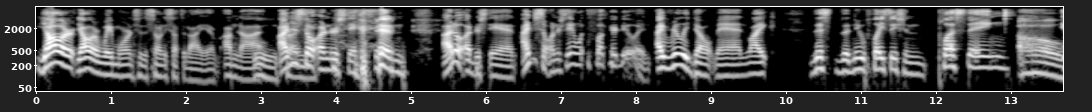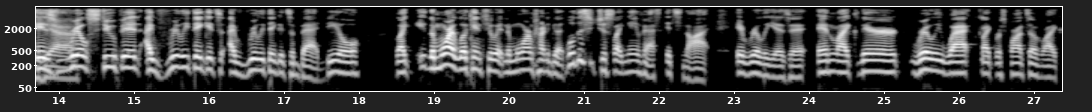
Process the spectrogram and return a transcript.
Y'all are y'all are way more into the Sony stuff than I am. I'm not. Ooh, I just me. don't understand. I don't understand. I just don't understand what the fuck they're doing. I really don't, man. Like this, the new PlayStation Plus thing Oh, is yeah. real stupid. I really think it's I really think it's a bad deal. Like the more I look into it, and the more I'm trying to be like, well, this is just like Game Pass. It's not. It really isn't. And like they're really whack like response of like,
